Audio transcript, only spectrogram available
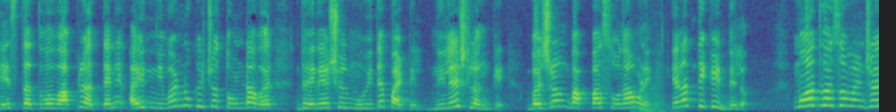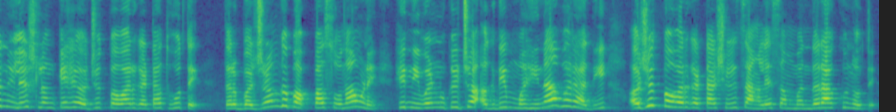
हेच तत्व वापरत त्यांनी ऐन निवडणुकीच्या तोंडावर धैर्यशील मोहिते पाटील निलेश लंके बजरंग बाप्पा सोनावणे यांना तिकीट दिलं. महत्वाचं म्हणजे निलेश लंके हे अजित पवार गटात होते. तर बजरंग बाप्पा सोनावणे हे निवडणुकीच्या अगदी महिनाभर आधी अजित पवार गटाशी चांगले संबंध राखून होते.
